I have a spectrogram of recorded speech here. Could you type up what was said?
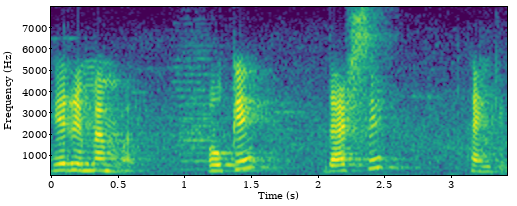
हे remember okay that's it thank you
